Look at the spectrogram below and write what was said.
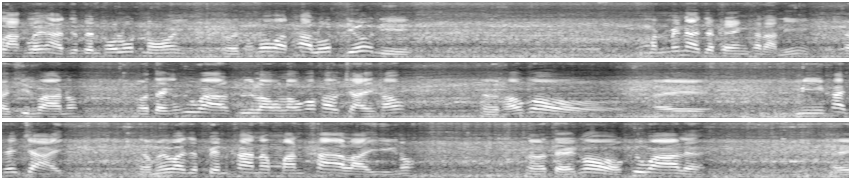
หลักๆเลยอาจจะเป็นเพราะรถน้อย เออเพราะว่าถ้ารถเยอะนี่ มันไม่น่าจะแพงขนาดนี้คิดว่าเนาะแต่ก็คือว่าคือเราเราก็เข้าใจเขา เขาก็มีค่าใช้จ่ายไม่ว่าจะเป็นค่าน้ำมันค่าอะไรอีกเนาะแต่ก็คือว่าแหละไอ้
